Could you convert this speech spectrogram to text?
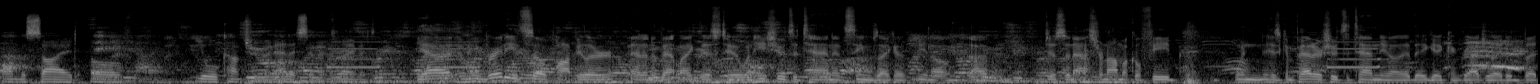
on the side of your countryman Ellison at the moment. Yeah, I mean Brady is so popular at an event like this too. When he shoots a 10, it seems like a you know uh, just an astronomical feat. When his competitor shoots a 10, you know they, they get congratulated, but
